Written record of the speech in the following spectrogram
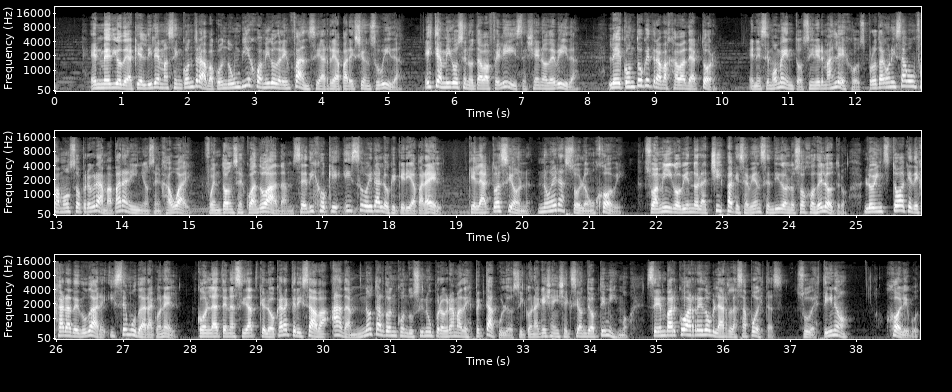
En medio de aquel dilema se encontraba cuando un viejo amigo de la infancia reapareció en su vida. Este amigo se notaba feliz, lleno de vida. Le contó que trabajaba de actor. En ese momento, sin ir más lejos, protagonizaba un famoso programa para niños en Hawái. Fue entonces cuando Adam se dijo que eso era lo que quería para él, que la actuación no era solo un hobby. Su amigo, viendo la chispa que se había encendido en los ojos del otro, lo instó a que dejara de dudar y se mudara con él. Con la tenacidad que lo caracterizaba, Adam no tardó en conducir un programa de espectáculos y con aquella inyección de optimismo se embarcó a redoblar las apuestas. ¿Su destino? Hollywood.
